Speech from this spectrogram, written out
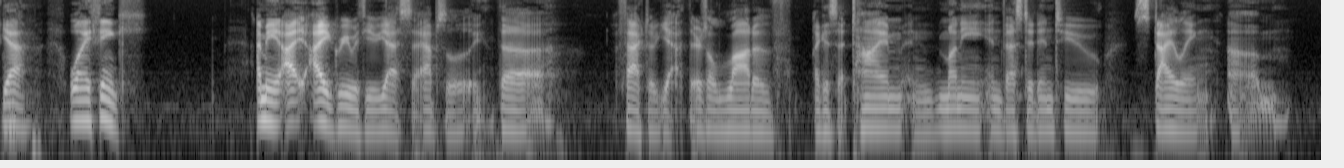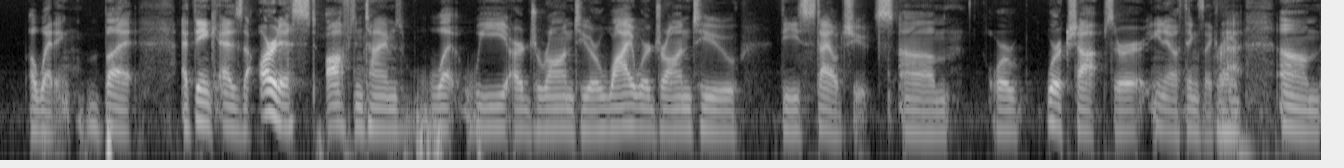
Yeah. Well, I think, I mean, I, I agree with you. Yes, absolutely. The fact of, yeah, there's a lot of, like I said, time and money invested into styling um, a wedding. But I think as the artist, oftentimes what we are drawn to or why we're drawn to these styled shoots um, or workshops or, you know, things like that um,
